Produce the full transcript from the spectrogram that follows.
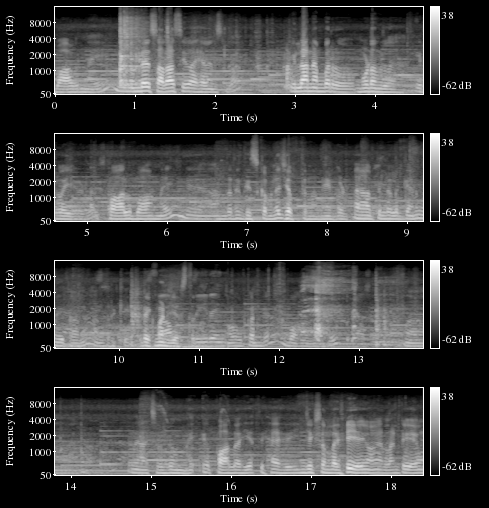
బాగున్నాయి. నేను ఉండేది సదాశివ హెవెన్స్లో. ఇలా నెంబర్ మూడు వందల ఇరవై ఏడు పాలు బాగున్నాయి నేను అందరినీ తీసుకోమని చెప్తున్నాను నేను కూడా. పిల్లలకి కానీ మిగతా అందరికీ రికమెండ్ చేస్తాను ఓపెన్గా బాగుంది. న్యాచురల్గా ఉన్నాయి. పాలు అయ్యి అవి ఇంజక్షన్లు అవి ఏం అలాంటివి ఏం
